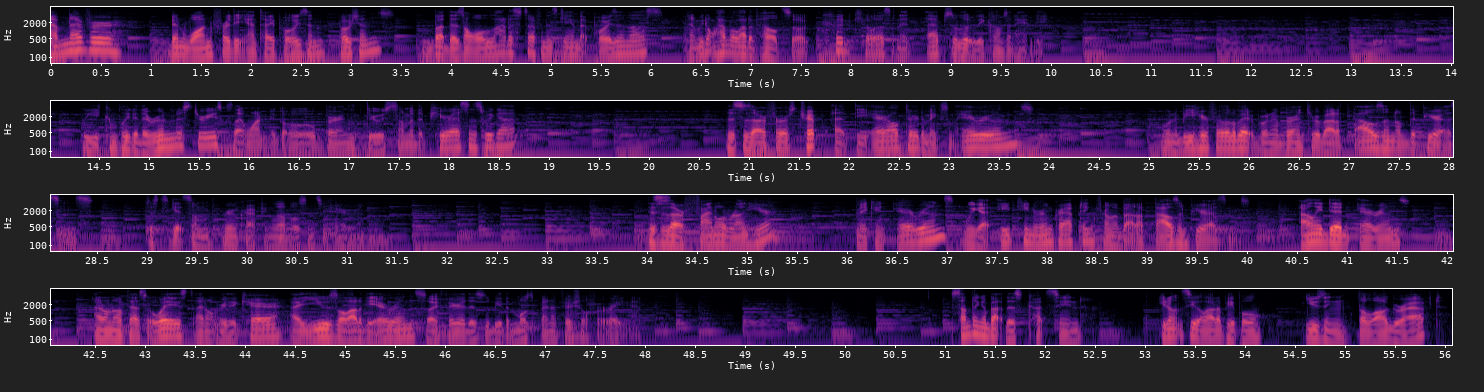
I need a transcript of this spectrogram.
I've never been one for the anti-poison potions, but there's a lot of stuff in this game that poisons us, and we don't have a lot of health, so it could kill us, and it absolutely comes in handy. We completed the rune mysteries because I wanted to go burn through some of the pure essence we got. This is our first trip at the air altar to make some air runes. We're going to be here for a little bit. We're going to burn through about a thousand of the pure essence just to get some rune crafting levels and some air rune. This is our final run here, making air runes. We got 18 rune crafting from about a thousand pure essence. I only did air runes. I don't know if that's a waste, I don't really care. I use a lot of the air runes, so I figured this would be the most beneficial for right now. Something about this cutscene, you don't see a lot of people using the log raft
